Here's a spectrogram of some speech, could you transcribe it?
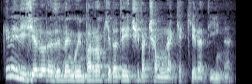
Che ne dici allora se vengo in parrocchia da te e ci facciamo una chiacchieratina?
